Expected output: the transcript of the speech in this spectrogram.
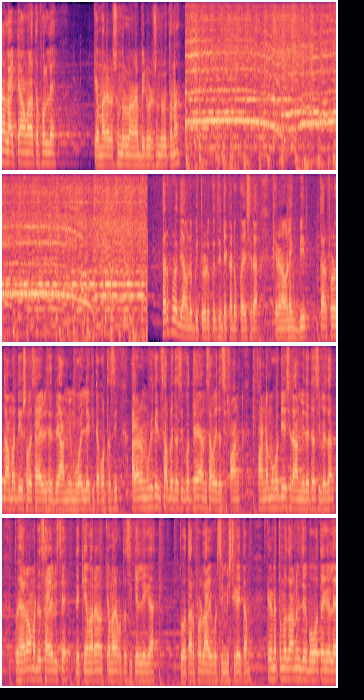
না লাইটটা আমার হাতে পড়লে ক্যামেরাটা সুন্দর হলো না, ভিডিওটা সুন্দর হইতো না। তারপরে দিয়ে আমরা ভিতরে ঢুকেছি, ডেকা ডোকা এসেরা, কেননা অনেক বীর তারপরে তো আমার দিকে সবাই সাইড রয়েছে যে আমি মোবাইল দিয়ে কিটা করতেছি। আর আমার মুখে কিছু সাপ্লাই যাচ্ছি বলতে আমি সাপ্লাই যাচ্ছি ফান ফান্ডা মুখে দিয়ে সেটা আমি যাইতেছি বেজান তো হ্যারও আমাদের সাইড রয়েছে, যে ক্যামেরা ক্যামেরা করতেছি কে লেগা। তো তারপর লাইভ করছি, মিষ্টি খাইতাম। কেননা তোমরা জানো যে বউতে গেলে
